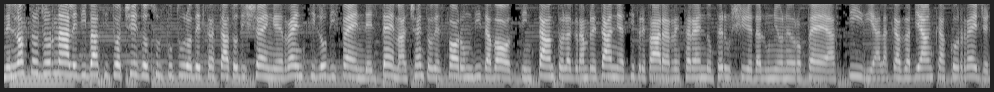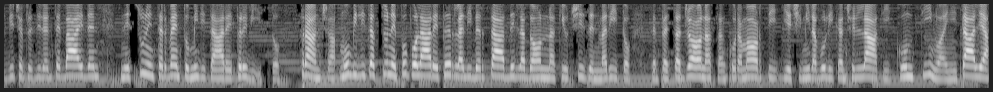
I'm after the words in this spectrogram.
Nel nostro giornale dibattito acceso sul futuro del trattato di Schengen, Renzi lo difende, il tema al centro del forum di Davos, intanto la Gran Bretagna si prepara al referendum per uscire dall'Unione Europea, Siria, la Casa Bianca corregge il vicepresidente Biden, nessun intervento militare previsto, Francia, mobilitazione popolare per la libertà della donna che uccise il marito, tempesta Jonas, ancora morti, 10.000 voli cancellati, continua in Italia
